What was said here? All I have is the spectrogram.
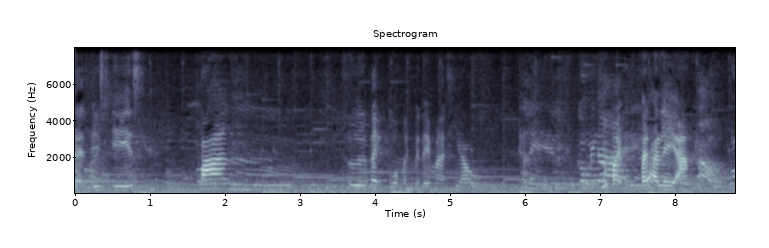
and this is ปั้นคือแต่งตัวเหมือนไม่ได้มาเที่ยว ทะเลก็ไม่ได้คือไปไปทะเลอะ เขาก็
